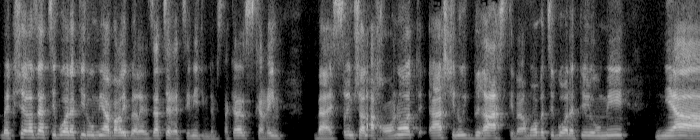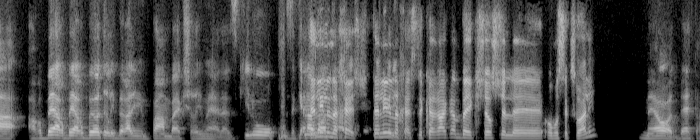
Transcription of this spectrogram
בהקשר הזה הציבור הדתי-לאומי עבר ליברליזציה רצינית. אם אתה מסתכל על סקרים ב-20 שנה האחרונות, היה שינוי דרסטי, והיום רוב הציבור הדתי-לאומי נהיה הרבה הרבה הרבה יותר ליברלי מפעם בהקשרים האלה, אז כאילו, זה כן תן לי לנחש, תן לי לנחש, זה קרה גם בהקשר של אה, הומוסקסואלים? מאוד, בטח.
